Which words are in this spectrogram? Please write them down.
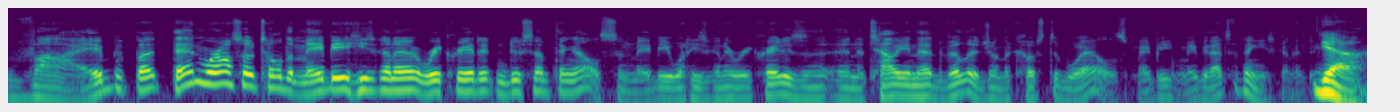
vibe. But then we're also told that maybe he's going to recreate it and do something else, and maybe what he's going to recreate is an Italianate village on the coast of Wales. Maybe maybe that's the thing he's going to do. Yeah.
